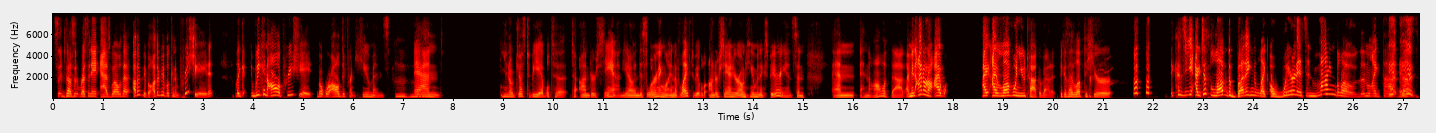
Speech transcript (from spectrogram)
So it doesn't resonate as well with other people. Other people can appreciate it. Like we can all appreciate, but we're all different humans. Mm-hmm. And you know, just to be able to to understand, you know, in this learning line of life, to be able to understand your own human experience and and and all of that. I mean, I don't know. I I, I love when you talk about it because I love to hear because yeah, I just love the budding like awareness and mind blows and like that. It is.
